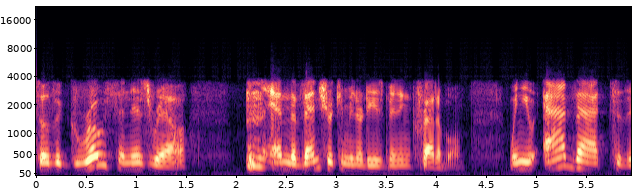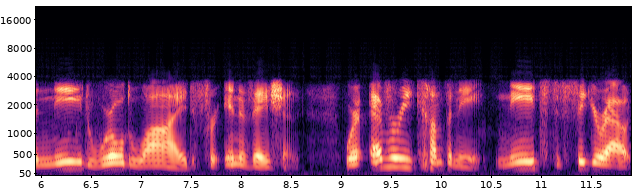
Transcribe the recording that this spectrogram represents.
So the growth in Israel and the venture community has been incredible. When you add that to the need worldwide for innovation, where every company needs to figure out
